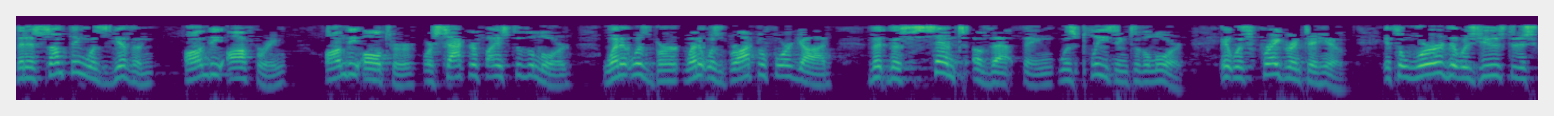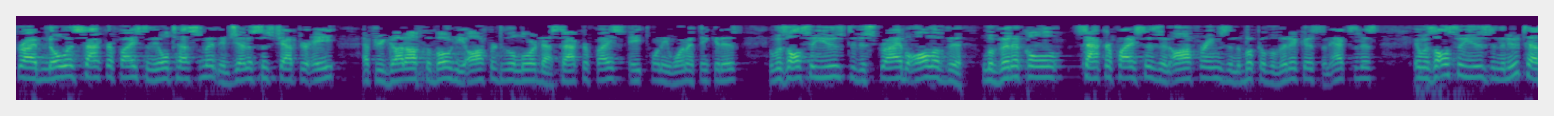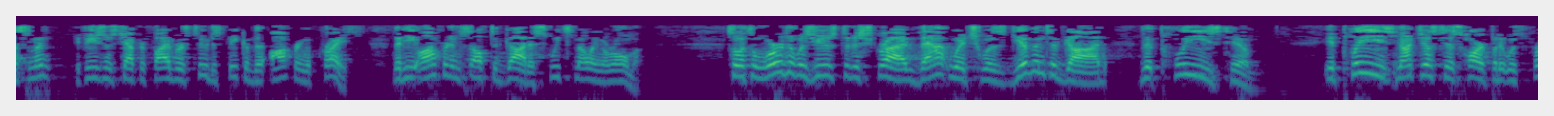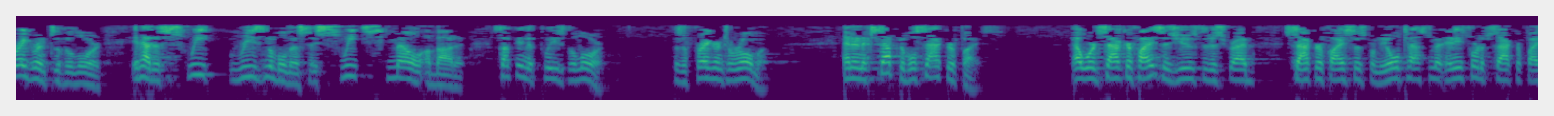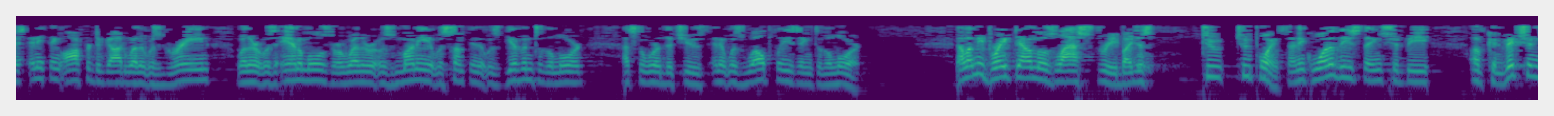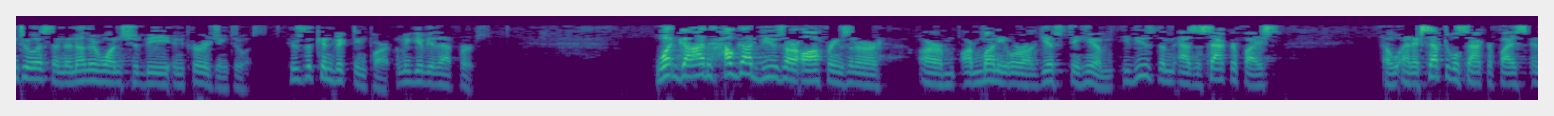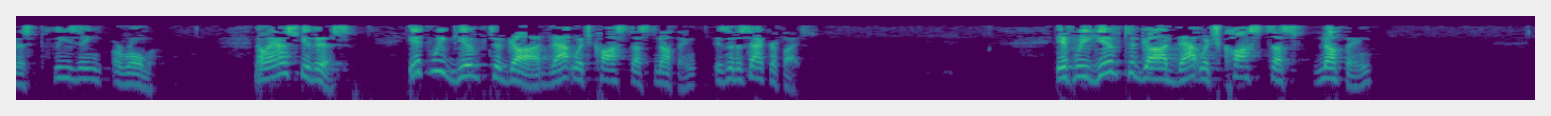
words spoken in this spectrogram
That as something was given on the offering, on the altar, or sacrificed to the Lord, when it was burnt, when it was brought before God, that the scent of that thing was pleasing to the Lord. It was fragrant to Him. It's a word that was used to describe Noah's sacrifice in the Old Testament in Genesis chapter 8. After he got off the boat, he offered to the Lord that sacrifice, 821 I think it is. It was also used to describe all of the Levitical sacrifices and offerings in the book of Leviticus and Exodus. It was also used in the New Testament, Ephesians chapter 5 verse 2, to speak of the offering of Christ. That he offered himself to God, a sweet smelling aroma. So it's a word that was used to describe that which was given to God that pleased Him. It pleased not just His heart, but it was fragrant to the Lord. It had a sweet reasonableness, a sweet smell about it. Something that pleased the Lord. Was a fragrant aroma. And an acceptable sacrifice. That word sacrifice is used to describe sacrifices from the Old Testament, any sort of sacrifice, anything offered to God, whether it was grain, whether it was animals, or whether it was money, it was something that was given to the Lord. That's the word that's used. And it was well pleasing to the Lord. Now let me break down those last three by just two, two points. I think one of these things should be of conviction to us and another one should be encouraging to us. Here's the convicting part. Let me give you that first. What God, how God views our offerings and our, our, our money or our gifts to Him. He views them as a sacrifice, an acceptable sacrifice and as pleasing aroma. Now I ask you this. If we give to God that which costs us nothing, is it a sacrifice? If we give to God that which costs us nothing,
